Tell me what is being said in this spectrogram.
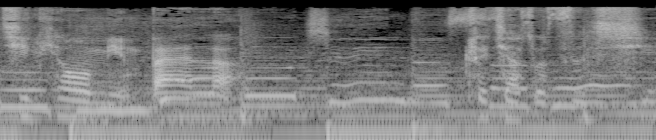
今天我明白了，这叫做自信。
